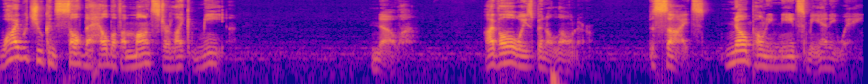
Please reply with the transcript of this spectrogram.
Why would you consult the help of a monster like me? No. I've always been a loner. Besides, no pony needs me anyway.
